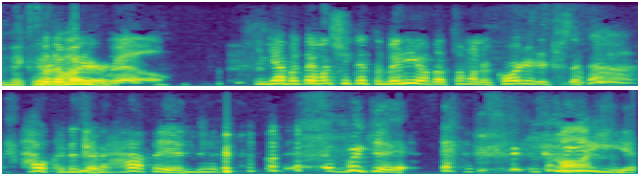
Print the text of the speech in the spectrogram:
Mix it up. real. Yeah, but then when she gets the video that someone recorded it, she's like, "How could this ever happen?" Bridget, Come on. sweetie.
